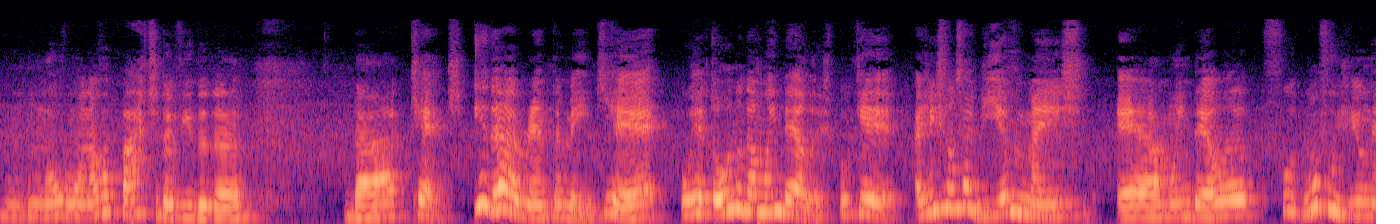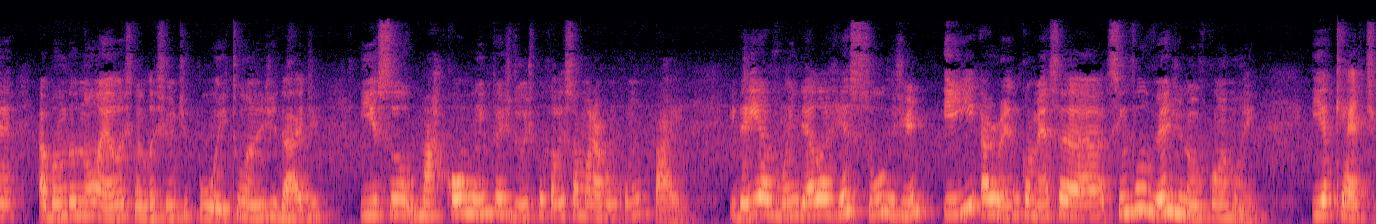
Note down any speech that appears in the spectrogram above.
um novo, uma nova parte da vida da, da Cat e da Ren também, que é o retorno da mãe delas. Porque a gente não sabia, mas é, a mãe dela fu- não fugiu, né? Abandonou elas quando elas tinham tipo 8 anos de idade. E isso marcou muito as duas porque elas só moravam com o pai. E daí a mãe dela ressurge e a Ren começa a se envolver de novo com a mãe. E a Cat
